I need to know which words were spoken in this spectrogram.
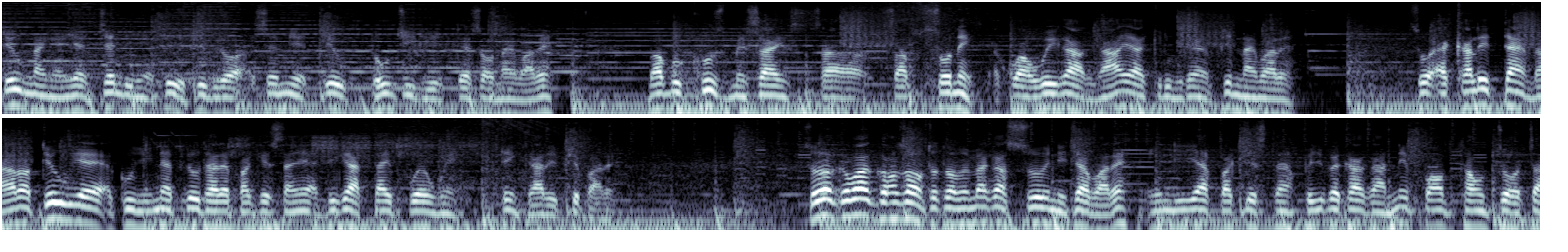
တရုတ်နိုင်ငံရဲ့ဂျက်လေရင်အသစ်ဖြစ်ပြီးတော့အစင်းမြင့်တရုတ်ဒုံးကြီးတွေတည်ဆောင်နိုင်ပါတယ်ဘာဘူခရုစ်မစ်ဆိုင်းဆာဆပ်ဆိုနစ်အကွာဝေးက900ကီလိုမီတာပြစ်နိုင်ပါတယ်ဆိုအခါလေးတန်ဒါတော့တရုတ်ရဲ့အကူအညီနဲ့ပြုလုပ်ထားတဲ့ပါကစ္စတန်ရဲ့အဓိကတိုက်ပွဲဝင်တင့်ကားတွေဖြစ်ပါတယ် ဆိုတော့ကမ္ဘာကောင်းဆောင်တော်တော်များများကစိုးရိမ်နေကြပါတယ်အိန္ဒိယပါကစ္စတန်ဖိလစ်ပိုင်ကနှစ်ပေါင်းထောင်ကျော်ကြာ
